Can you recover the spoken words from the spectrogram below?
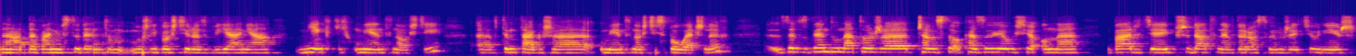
na dawaniu studentom możliwości rozwijania miękkich umiejętności, w tym także umiejętności społecznych ze względu na to, że często okazują się one bardziej przydatne w dorosłym życiu niż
